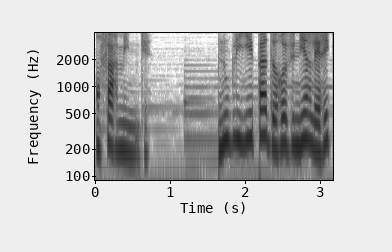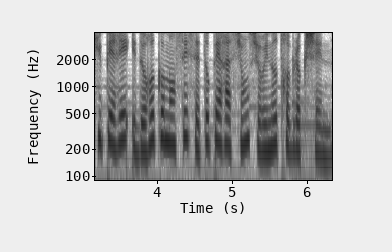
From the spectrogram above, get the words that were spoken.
en farming. N'oubliez pas de revenir les récupérer et de recommencer cette opération sur une autre blockchain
